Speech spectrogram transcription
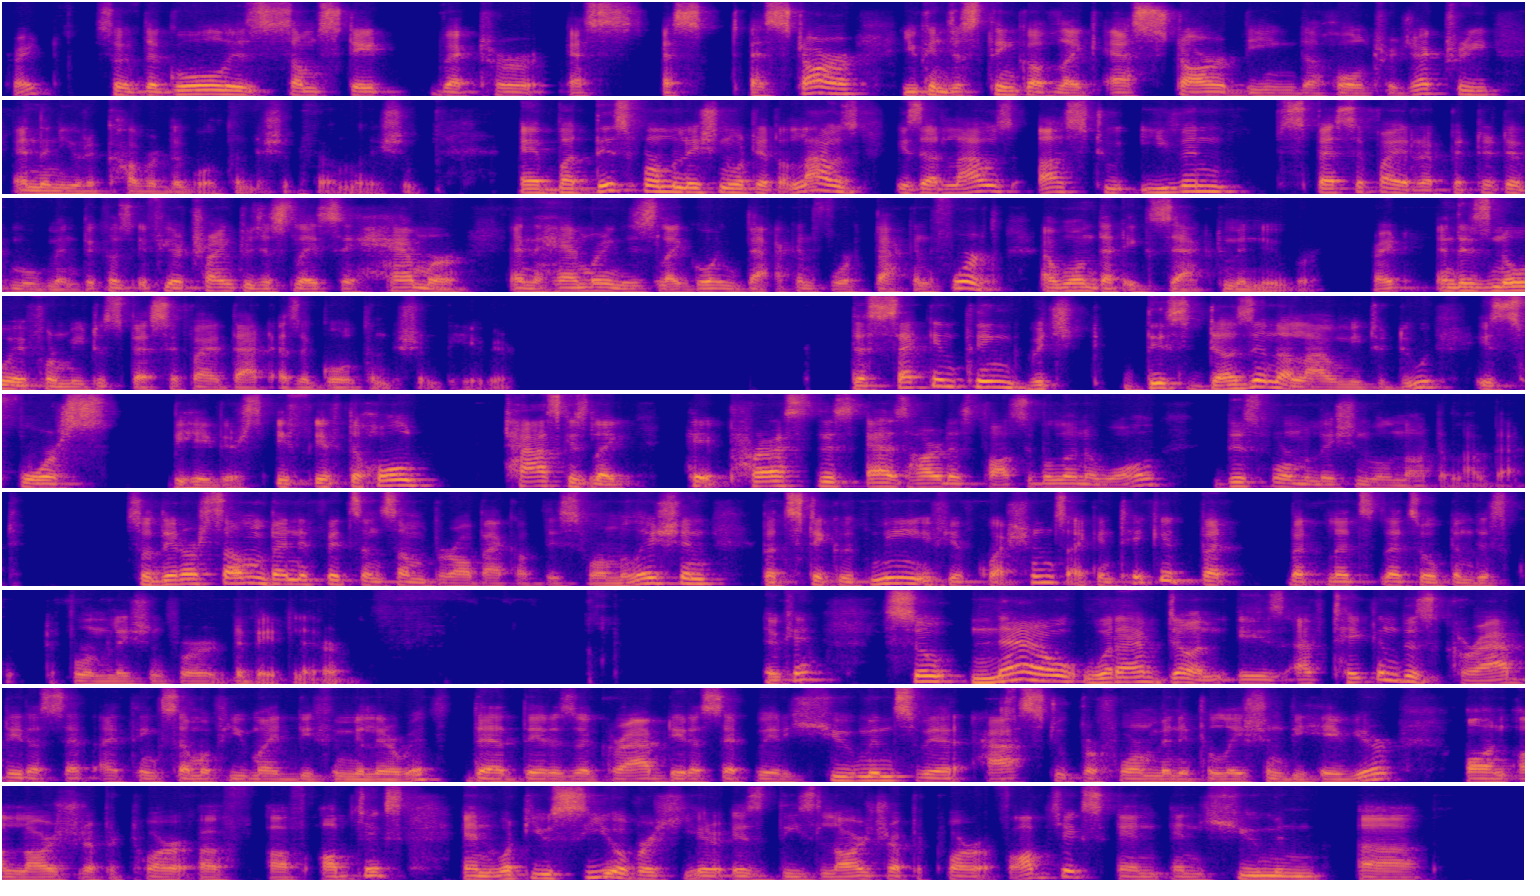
Right? So if the goal is some state vector S, S, S star, you can just think of like S star being the whole trajectory, and then you recover the goal condition formulation. Uh, but this formulation, what it allows is it allows us to even specify repetitive movement because if you're trying to just let's say hammer and the hammering is like going back and forth, back and forth, I want that exact maneuver, right? And there's no way for me to specify that as a goal condition behavior. The second thing which this doesn't allow me to do is force behaviors. If, if the whole task is like, hey, press this as hard as possible on a wall, this formulation will not allow that. So there are some benefits and some drawback of this formulation, but stick with me. If you have questions, I can take it, but, but let's, let's open this formulation for debate later. Okay, so now what I've done is I've taken this GRAB data set. I think some of you might be familiar with that there is a GRAB data set where humans were asked to perform manipulation behavior on a large repertoire of, of objects. And what you see over here is these large repertoire of objects and, and human uh,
